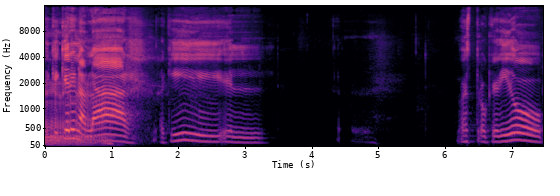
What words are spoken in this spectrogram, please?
¿De qué quieren hablar? Aquí el. Nuestro querido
